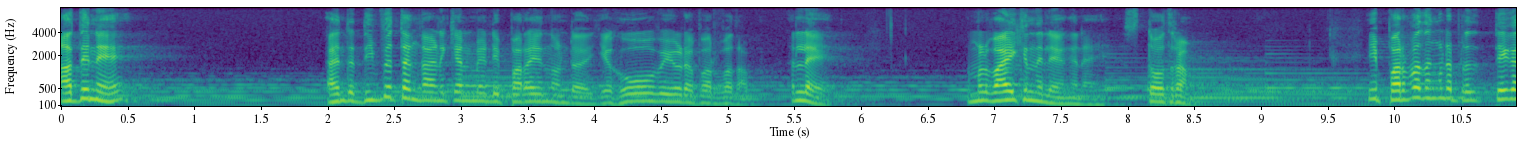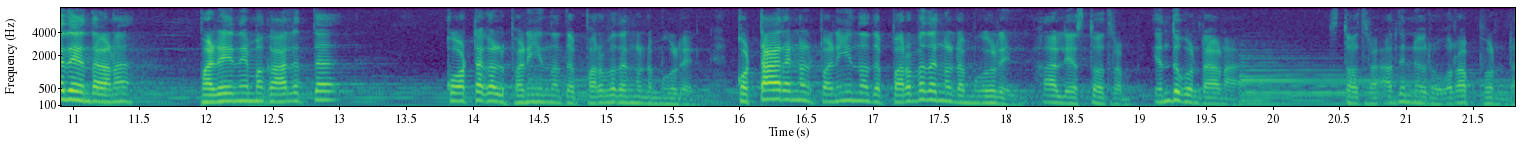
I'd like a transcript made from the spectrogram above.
അതിനെ അതിന്റെ ദിവ്യത്വം കാണിക്കാൻ വേണ്ടി പറയുന്നുണ്ട് യഹോവയുടെ പർവതം. അല്ലേ? നമ്മൾ വായിക്കുന്നില്ലേ അങ്ങനെ? സ്തോത്രം. ഈ പർവതങ്ങളുടെ പ്രത്യേകത എന്താണ്? പഴയ നിയമകാലത്ത് കോട്ടകൾ പണിയുന്നത് പർവതങ്ങളുടെ മുകളിൽ കൊട്ടാരങ്ങൾ പണിയുന്നത് പർവതങ്ങളുടെ മുകളിൽ. ഹാലിയ സ്തോത്രം. എന്തുകൊണ്ടാണ്? സ്തോത്രം. അതിനൊരു ഉറപ്പുണ്ട്.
